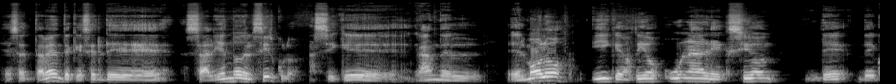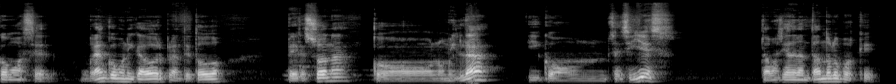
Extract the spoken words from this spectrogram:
Exactamente, que es el de saliendo del círculo. Así que grande el, el molo y que nos dio una lección de, de cómo ser un gran comunicador, pero ante todo, persona con humildad y con sencillez. Estamos ya adelantándolo porque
